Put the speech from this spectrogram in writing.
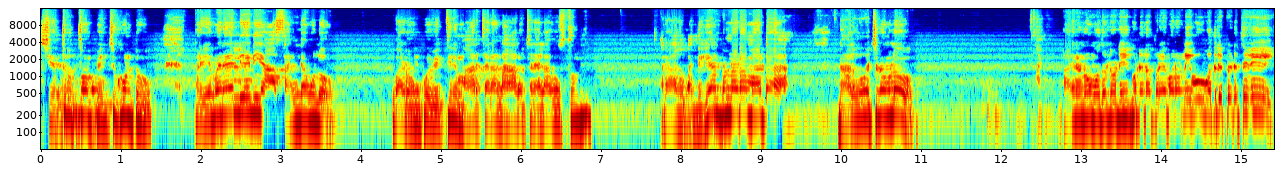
శత్రుత్వం పెంచుకుంటూ ప్రేమనే లేని ఆ సంఘంలో వాడు ఇంకో వ్యక్తిని మార్చాలన్న ఆలోచన ఎలా వస్తుంది? రాదు. అందుకే అంటున్నాడు ఆ మాట. నాలుగో వచనంలో ఆయనను మొదట నీకుండిన ప్రేమను నీవు వదిలిపెడుతువి.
